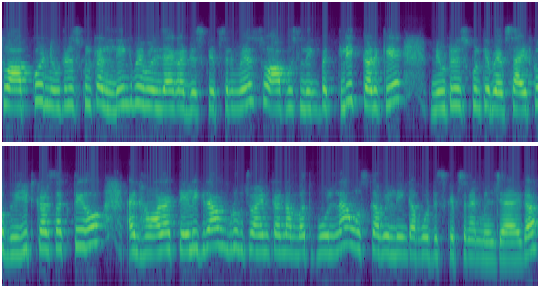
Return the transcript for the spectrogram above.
तो आपको न्यूट्रन स्कूल का लिंक भी मिल जाएगा डिस्क्रिप्शन में सो आप उस लिंक पे क्लिक करके न्यूट्रन स्कूल के वेबसाइट को विज़िट कर सकते हो एंड हमारा टेलीग्राम ग्रुप ज्वाइन करना मत भूलना उसका भी लिंक आपको डिस्क्रिप्शन में मिल जाएगा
